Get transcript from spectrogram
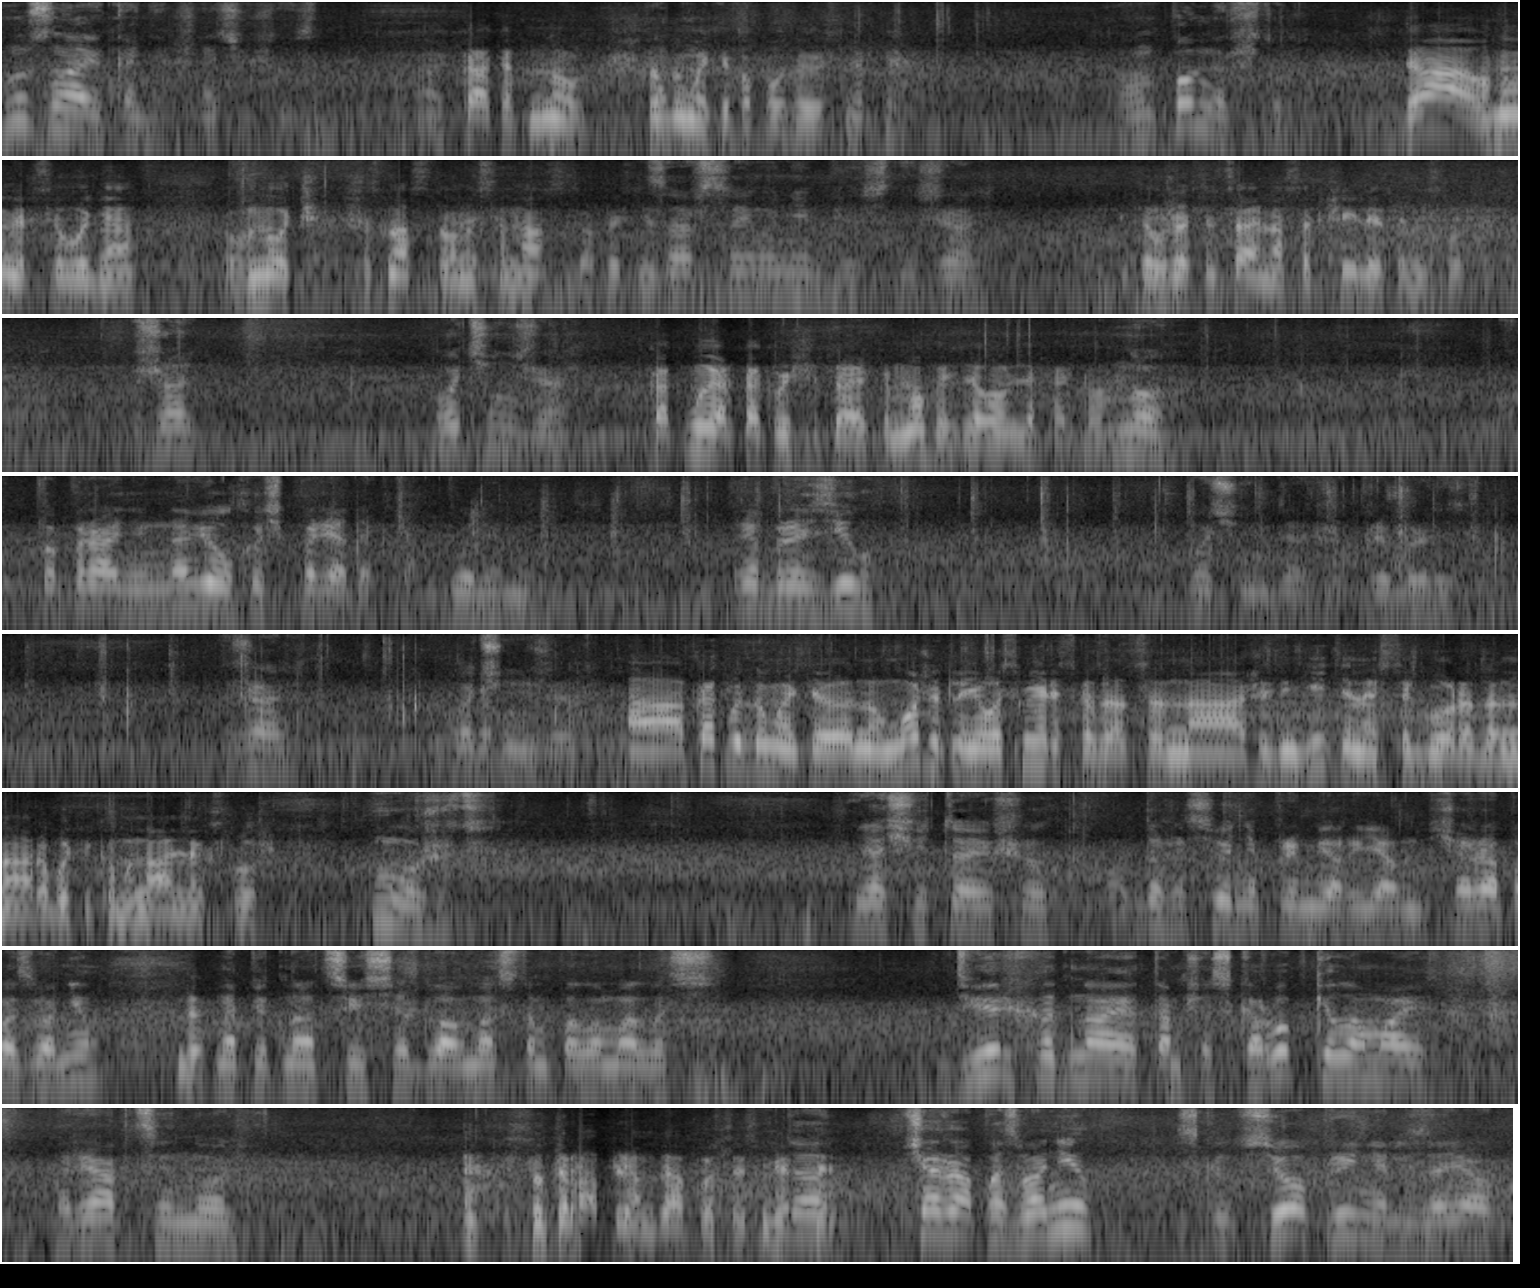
Ну, знаю, конечно, а ж не знаю. Как, ну, что думаете по поводу его смерти? А Он помер, что ли? Да, он умер сегодня в ночь 16 на 17. То есть не- Царство ему небесное, жаль. это уже официально сообщили, это не случай. Жаль. Очень жаль. Как мэр, как вы считаете, много сделал для Харькова? Но по правильнее навел хоть порядок там более-менее. Преобразил. Очень даже преобразил. Жаль. Очень жаль. А как вы думаете, ну, может ли его смерть сказаться на жизнедеятельности города, на работе коммунальных служб? Может. Я считаю, что даже сегодня пример явно. Вчера позвонил Да. на 1562, у нас там поломалась дверь входная, там сейчас коробки ломают, реакции ноль. С утра прям, да, после смерти? Да, вчера позвонил, все, приняли заявку,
